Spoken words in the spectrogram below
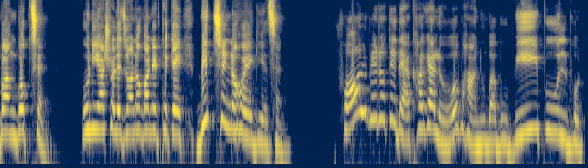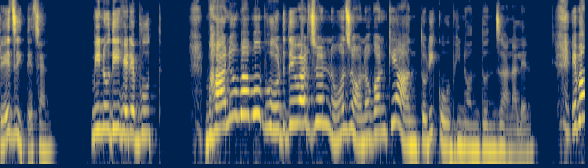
বাং বকছেন। উনি আসলে জনগণের থেকে বিচ্ছিন্ন হয়ে গিয়েছেন। ফল বেরোতে দেখা গেল ভানুবাবু বিপুল ভোটে জিতেছেন। মিনুদি হেরে ভূত। ভানুবাবু ভোট দেওয়ার জন্য জনগণকে আন্তরিক অভিনন্দন জানালেন এবং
